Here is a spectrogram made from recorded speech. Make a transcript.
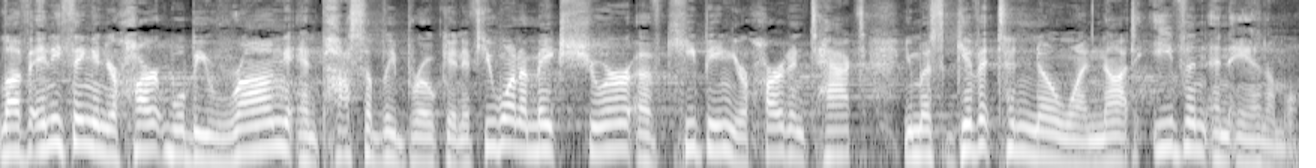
Love anything in your heart will be wrung and possibly broken. If you want to make sure of keeping your heart intact, you must give it to no one, not even an animal.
